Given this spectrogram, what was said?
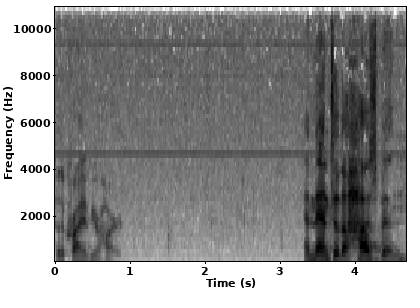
to the cry of your heart. And then to the husband,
